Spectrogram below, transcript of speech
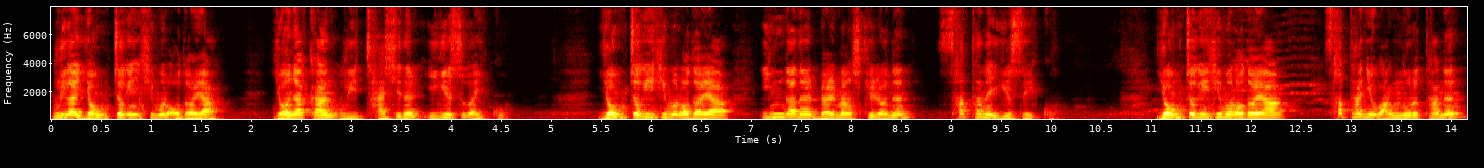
우리가 영적인 힘을 얻어야 연약한 우리 자신을 이길 수가 있고 영적인 힘을 얻어야 인간을 멸망시키려는 사탄을 이길 수 있고 영적인 힘을 얻어야 사탄이 왕노릇하는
